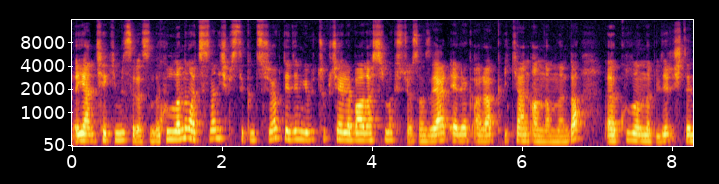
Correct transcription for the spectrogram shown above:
E, yani çekimi sırasında. Kullanım açısından hiçbir sıkıntısı yok. Dediğim gibi Türkçe ile bağdaştırmak istiyorsanız eğer erek, arak, iken anlamlarında e, kullanılabilir. İşte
